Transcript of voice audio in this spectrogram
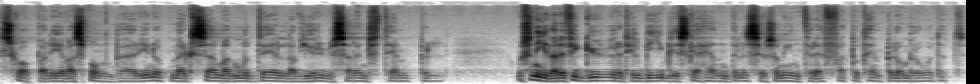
skapade Eva Spångberg en uppmärksammad modell av Jerusalems tempel och snidade figurer till bibliska händelser som inträffat på tempelområdet.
